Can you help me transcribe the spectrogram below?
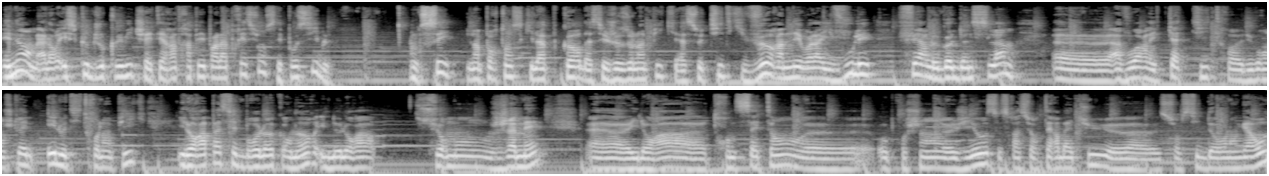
énorme. Alors, est-ce que Djokovic a été rattrapé par la pression? C'est possible on sait l'importance qu'il accorde à ces Jeux Olympiques et à ce titre qu'il veut ramener. Voilà, il voulait faire le Golden Slam, euh, avoir les quatre titres du Grand Chelem et le titre olympique. Il n'aura pas cette breloque en or, il ne l'aura sûrement jamais. Euh, il aura 37 ans euh, au prochain JO, ce sera sur terre battue sur le site de Roland Garros.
